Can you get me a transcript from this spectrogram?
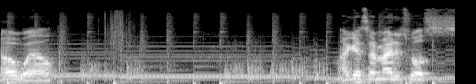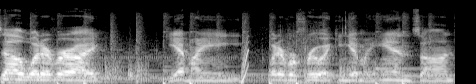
Oh well. I guess I might as well sell whatever I get my whatever fruit I can get my hands on.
